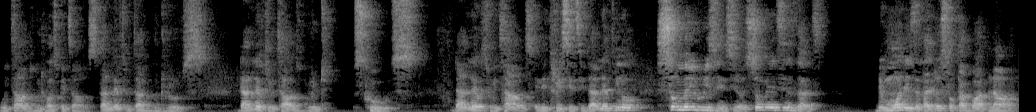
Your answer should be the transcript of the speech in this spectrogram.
without good hospitals, they're left without good roads, they're left without good schools, they're left without electricity, they're left, you know, so many reasons, you know, so many things that the monies that I just talked about now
